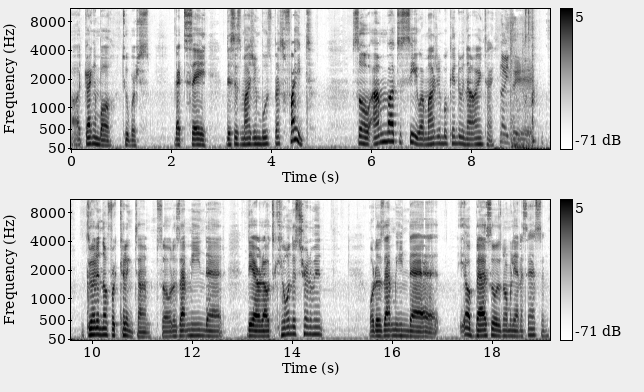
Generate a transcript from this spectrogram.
uh, Dragon Ball tubers that say this is Majin Buu's best fight. So I'm about to see what Majin Buu can do now, aren't I? Good enough for killing time. So does that mean that they are allowed to kill in this tournament? Or does that mean that yeah, Basil is normally an assassin?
